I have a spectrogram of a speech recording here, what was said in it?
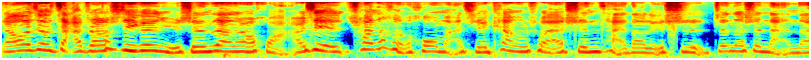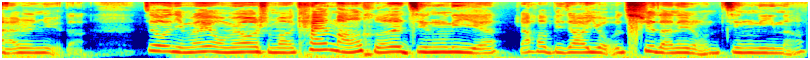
然后就假装是一个女生在那儿滑，而且穿的很厚嘛，其实看不出来身材到底是真的是男的还是女的。就你们有没有什么开盲盒的经历，然后比较有趣的那种经历呢？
